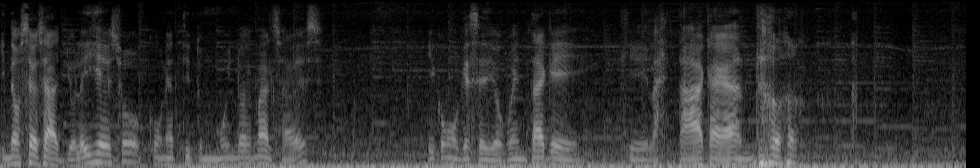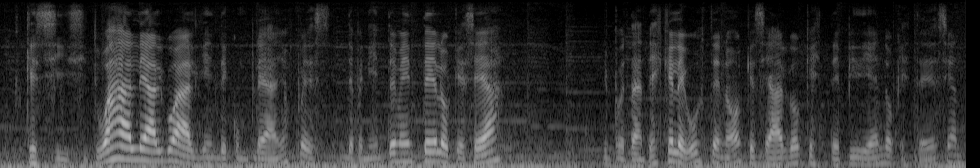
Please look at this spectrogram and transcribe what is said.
Y no sé, o sea, yo le dije eso con una actitud muy normal, ¿sabes? Y como que se dio cuenta que, que la estaba cagando. que si, si tú vas a darle algo a alguien de cumpleaños, pues independientemente de lo que sea, lo importante es que le guste, ¿no? Que sea algo que esté pidiendo, que esté deseando.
